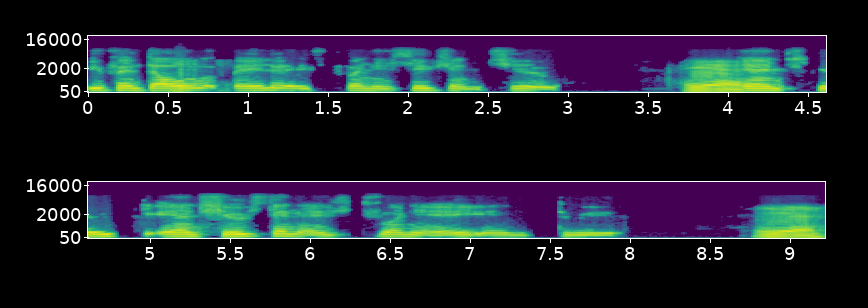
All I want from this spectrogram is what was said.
even though Baylor is 26 and 2, Yeah. and and Houston is 28 and 3. Yeah.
